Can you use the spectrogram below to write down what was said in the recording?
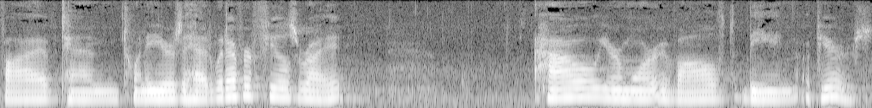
five, ten, twenty years ahead, whatever feels right, how your more evolved being appears.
